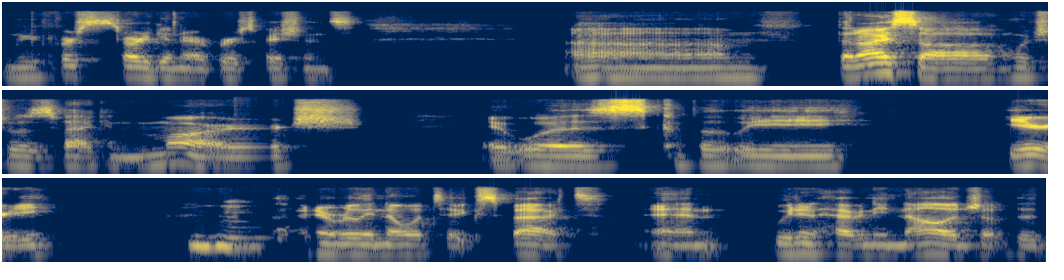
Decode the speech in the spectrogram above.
when we first started getting our first patients um, that I saw, which was back in March, it was completely eerie. Mm-hmm. I didn't really know what to expect, and we didn't have any knowledge of the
